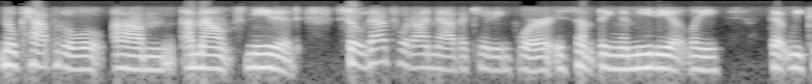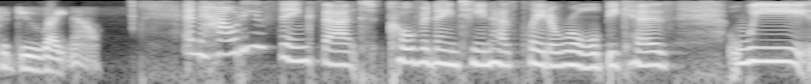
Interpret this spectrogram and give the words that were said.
no capital um, amounts needed. So that's what I'm advocating for is something immediately that we could do right now. And how do you think that COVID 19 has played a role? Because we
